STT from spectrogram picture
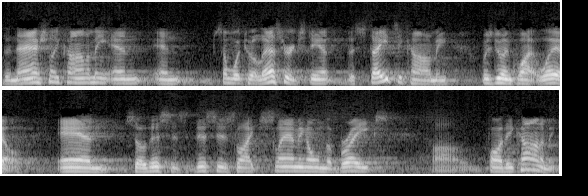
the national economy and, and somewhat to a lesser extent, the state's economy was doing quite well. And so this is, this is like slamming on the brakes uh, for the economy.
